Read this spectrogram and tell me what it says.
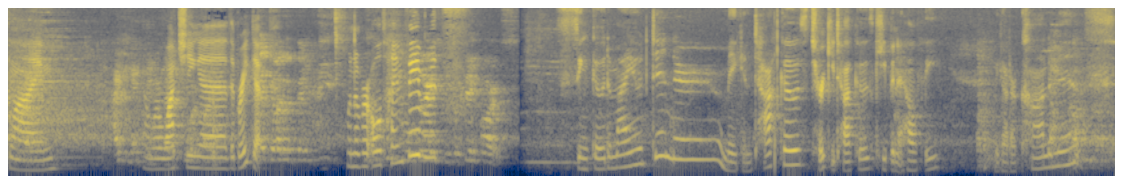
slime. And we're watching uh, The Breakup, one of our all-time favorites. Cinco de Mayo dinner. We're making tacos, turkey tacos, keeping it healthy. We got our condiments.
